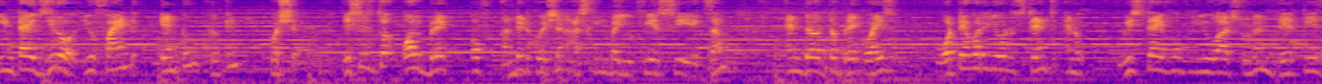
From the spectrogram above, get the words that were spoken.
in type 0 you find 10 to 15 question. This is the all break of 100 question asking by UPSC exam and uh, the break wise whatever your strength and which type of you are student that is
